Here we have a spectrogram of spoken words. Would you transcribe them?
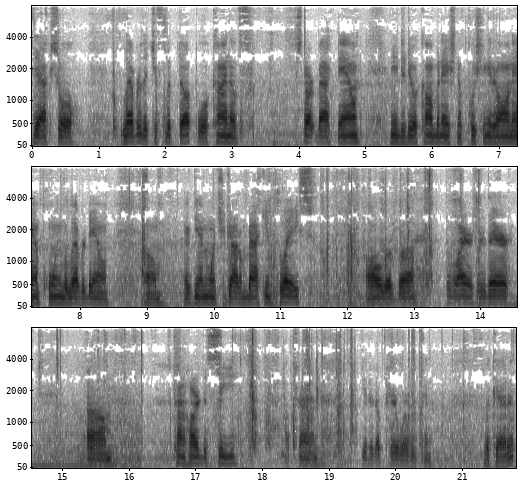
the actual lever that you flipped up will kind of start back down. You need to do a combination of pushing it on and pulling the lever down. Um, again, once you got them back in place, all of uh, the wires are there. Um, it's kind of hard to see. I'll try and get it up here where we can look at it.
